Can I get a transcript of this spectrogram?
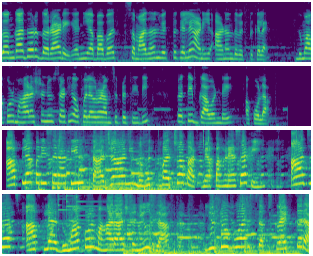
गंगाधर दराडे यांनी याबाबत समाधान व्यक्त केले आणि आनंद व्यक्त केलाय. धुमाकूळ महाराष्ट्र न्यूजसाठी अकोल्यावरून आमचे प्रतिनिधी प्रदीप गावंडे अकोला. आपल्या परिसरातील ताज्या आणि महत्त्वाच्या बातम्या पाहण्यासाठी आजच आपल्या धुमाकूळ महाराष्ट्र न्यूजला यूट्यूबवर सबस्क्राईब करा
